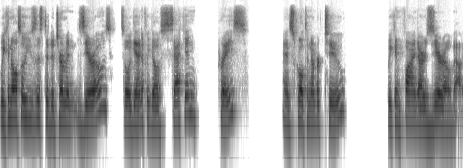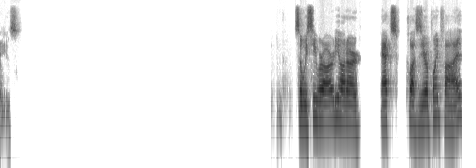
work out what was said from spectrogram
We can also use this to determine zeros. So again, if we go second trace and scroll to number 2, we can find our zero values. So we see we're already on our x plus 0.5.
